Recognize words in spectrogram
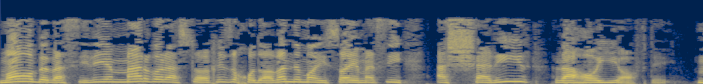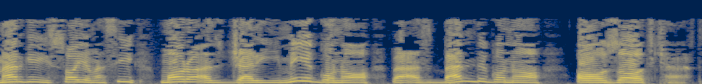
ما به وسیله مرگ و رستاخیز خداوند ما عیسی مسیح از شریر رهایی یافته ایم. مرگ عیسی مسیح ما را از جریمه گناه و از بند گناه آزاد کرد.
